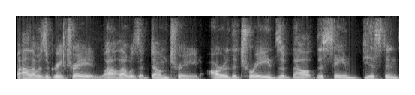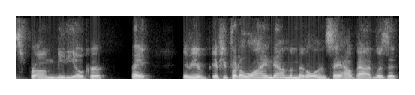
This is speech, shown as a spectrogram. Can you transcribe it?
Wow, that was a great trade. Wow, that was a dumb trade. Are the trades about the same distance from mediocre? Right? if you if you put a line down the middle and say how bad was it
